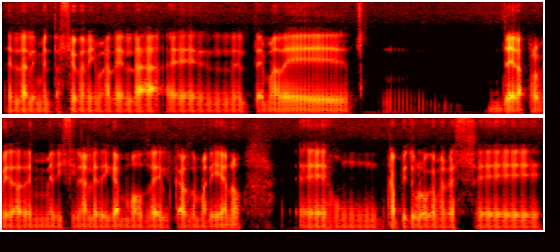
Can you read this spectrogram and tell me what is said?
en la alimentación animal, en, la, el tema de de las propiedades medicinales, digamos, del cardo mariano. Es un capítulo que merece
